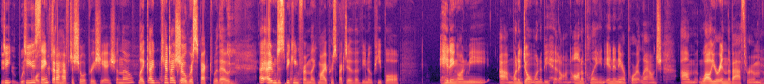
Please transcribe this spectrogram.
do, do you think that I have to show appreciation though? Like, I can't I okay. show respect without? I, am just speaking from like my perspective of you know people hitting on me um, when I don't want to be hit on on a plane in an airport lounge um, while you're in the bathroom. Yeah.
